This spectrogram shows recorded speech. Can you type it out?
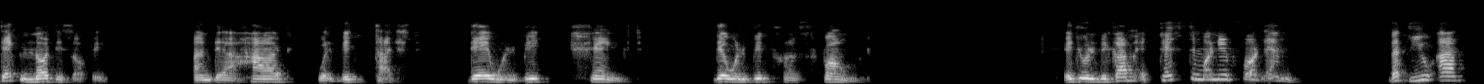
take notice of it and their heart will be touched. They will be changed. They will be transformed. It will become a testimony for them that you are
